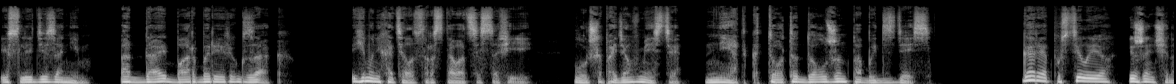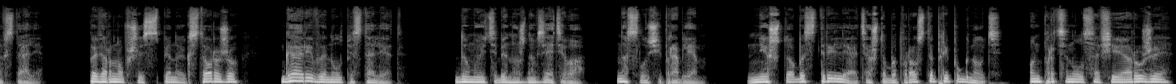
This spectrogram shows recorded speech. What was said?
и следи за ним. Отдай Барбаре рюкзак. Ему не хотелось расставаться с Софией. Лучше пойдем вместе. Нет, кто-то должен побыть здесь. Гарри отпустил ее, и женщины встали. Повернувшись спиной к сторожу, Гарри вынул пистолет. «Думаю, тебе нужно взять его, на случай проблем. Не чтобы стрелять, а чтобы просто припугнуть». Он протянул Софии оружие,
